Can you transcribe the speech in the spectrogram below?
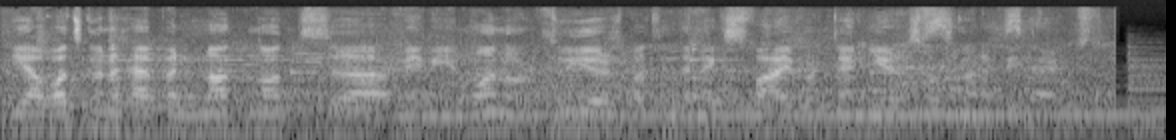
yeah what's going to happen not not uh, maybe in one or two years but in the next five or ten years what's going to be there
